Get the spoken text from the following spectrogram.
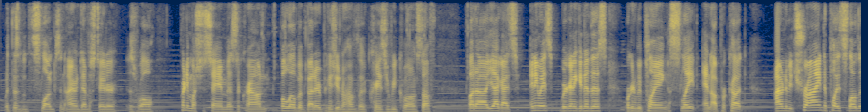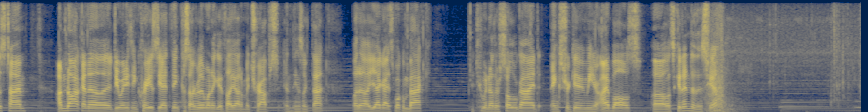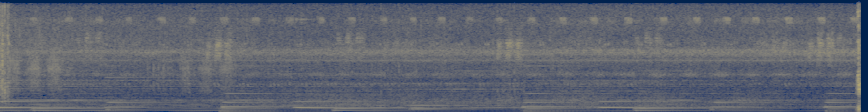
with the, with the slugs and Iron Devastator as well. Pretty much the same as the Crown, but a little bit better because you don't have the crazy recoil and stuff. But uh yeah guys, anyways, we're gonna get into this. We're gonna be playing Slate and Uppercut. I'm gonna be trying to play slow this time. I'm not gonna do anything crazy, I think, because I really want to get value out of my traps and things like that. But uh, yeah, guys, welcome back to another solo guide. Thanks for giving me your eyeballs. Uh, let's get into this, yeah?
